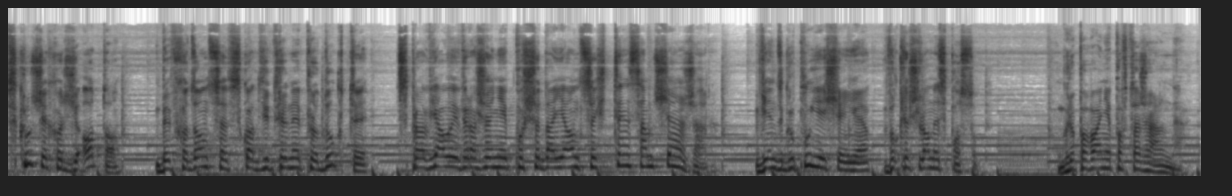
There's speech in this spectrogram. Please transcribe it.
W skrócie chodzi o to, by wchodzące w skład witryny produkty sprawiały wrażenie posiadających ten sam ciężar, więc grupuje się je w określony sposób. Grupowanie powtarzalne.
